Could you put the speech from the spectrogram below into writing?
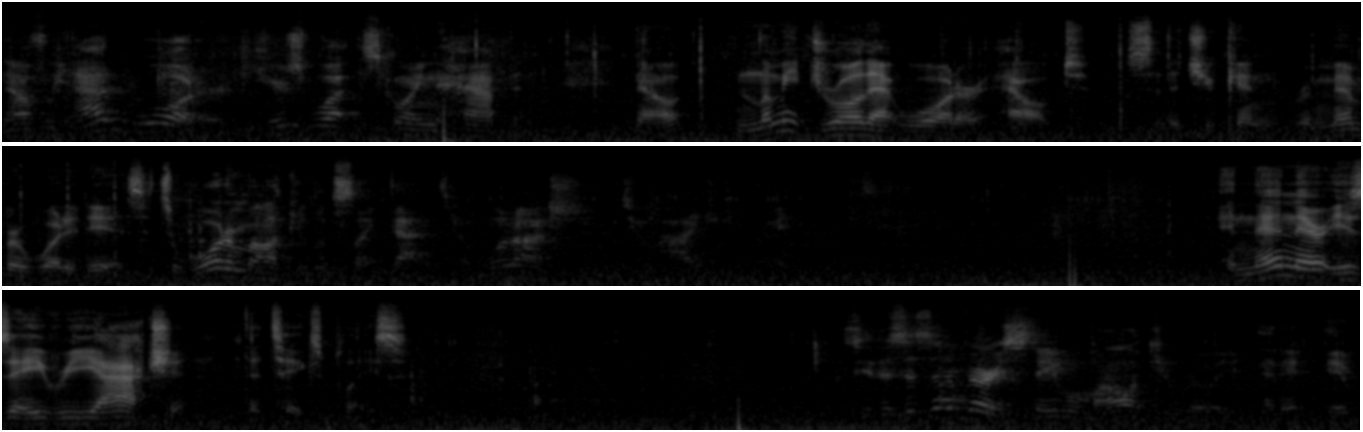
Now, if we add water, here's what is going to happen. Now, let me draw that water out so that you can remember what it is. It's a water molecule, looks like that. It's got one oxygen and two hydrogen, right? And then there is a reaction that takes place. See, this isn't a very stable molecule, really, and it, it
